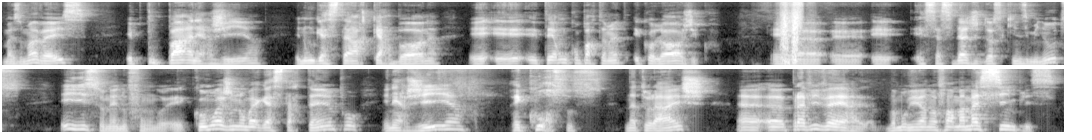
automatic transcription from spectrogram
mais uma vez, é poupar energia e não gastar carbono e, e, e ter um comportamento ecológico. E, e, essa cidade dos 15 minutos é isso, né, no fundo. É como a gente não vai gastar tempo, energia, recursos naturais uh, uh, para viver. Vamos viver de uma forma mais simples.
